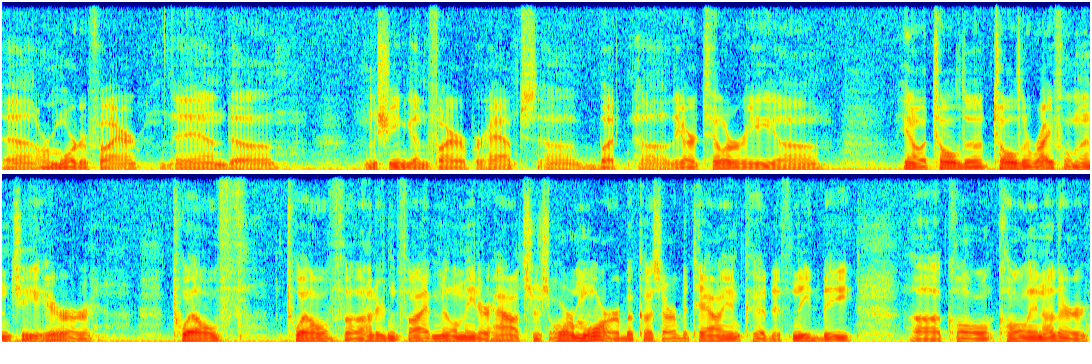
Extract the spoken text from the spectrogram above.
or mortar fire and machine gun fire, perhaps. Uh, but uh, the artillery, uh, you know, it told the told the rifleman, "Gee, here are 12, 12 uh, 105 millimeter howitzers or more, because our battalion could, if need be." uh, call call in other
